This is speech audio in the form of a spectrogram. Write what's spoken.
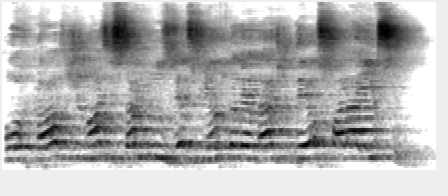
por causa de nós estarmos nos desviando da verdade, Deus fará isso.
